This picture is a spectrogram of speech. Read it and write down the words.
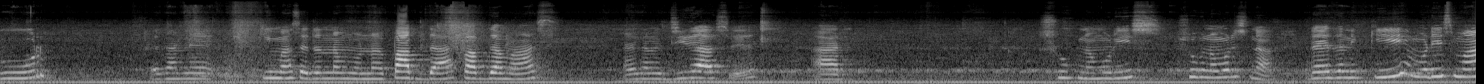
গুড় এখানে কি মাছ এটার নাম মনে হয় পাবদা পাবদা মাছ আর এখানে জিরা আছে আর শুকনো মরিচ শুকনো মরিচ না এটা জানি কি মরিচ মা?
